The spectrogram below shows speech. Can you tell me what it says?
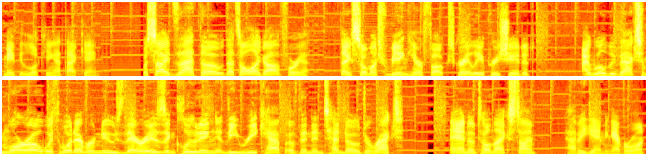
maybe looking at that game. Besides that, though, that's all I got for you. Thanks so much for being here, folks. Greatly appreciated. I will be back tomorrow with whatever news there is, including the recap of the Nintendo Direct. And until next time, happy gaming, everyone.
